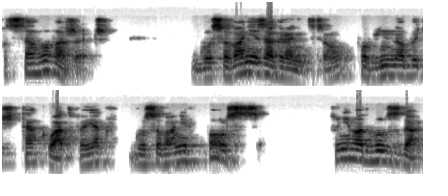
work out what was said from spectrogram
Podstawowa rzecz. Głosowanie za granicą powinno być tak łatwe, jak głosowanie w Polsce. Tu nie ma dwóch zdań.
